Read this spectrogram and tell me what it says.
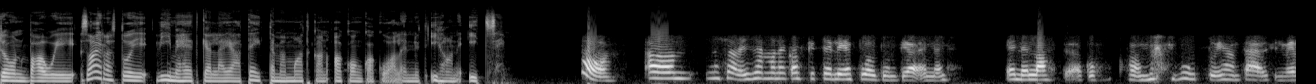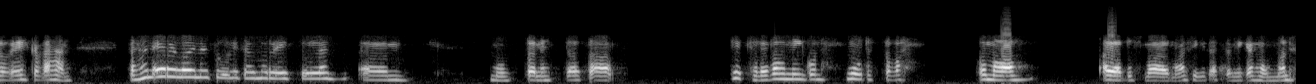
Don Bowie sairastui viime hetkellä ja teit tämän matkan Akonkakualle nyt ihan itse. Joo, um, no se oli semmoinen 24,5 tuntia ennen, ennen lähtöä, kun homma muuttui ihan täysin. Meillä oli ehkä vähän, vähän erilainen suunnitelma reissulle. Um, mutta nyt tota, se oli vähän niin kuin muutettava omaa ajatusmaailmaa siitä, että mikä homman,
